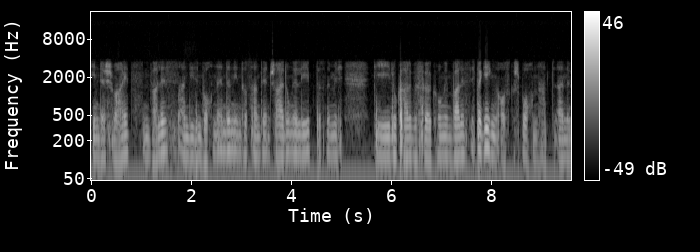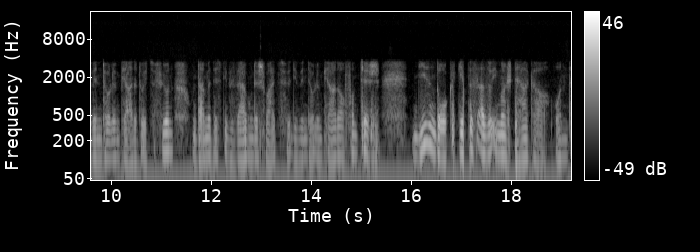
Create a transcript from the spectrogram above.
in der Schweiz, im Wallis, an diesem Wochenende eine interessante Entscheidung erlebt, dass nämlich die lokale Bevölkerung im Wallis sich dagegen ausgesprochen hat, eine Winterolympiade durchzuführen und damit ist die Bewerbung der Schweiz für die Winterolympiade auch vom Tisch. Diesen Druck gibt es also immer stärker und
